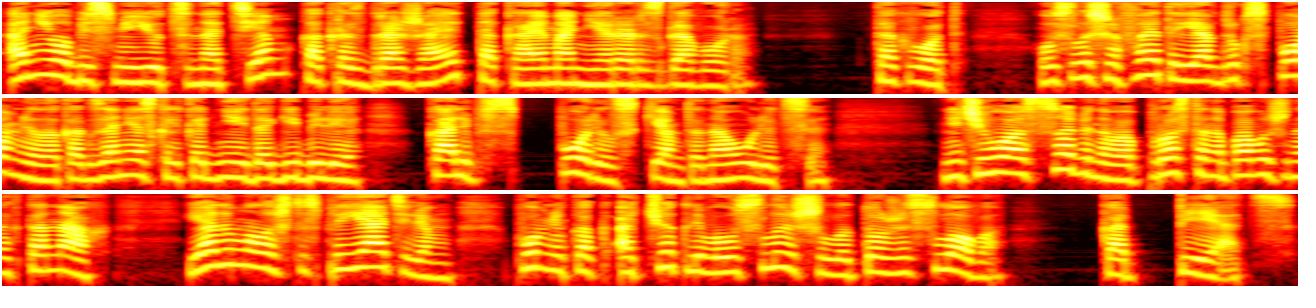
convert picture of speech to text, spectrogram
Они обе смеются над тем, как раздражает такая манера разговора. Так вот, услышав это, я вдруг вспомнила, как за несколько дней до гибели Калиб спорил с кем-то на улице. Ничего особенного, просто на повышенных тонах. Я думала, что с приятелем, помню, как отчетливо услышала то же слово. «Капец!»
